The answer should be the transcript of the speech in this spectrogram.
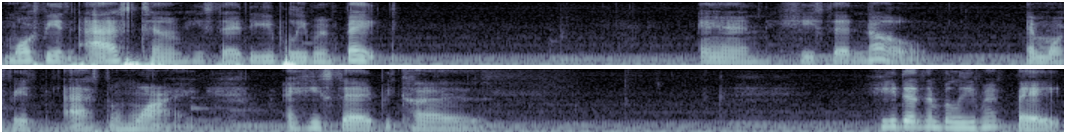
Morpheus asked him, he said, Do you believe in fate? And he said no. And Morpheus asked him why. And he said, Because he doesn't believe in fate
